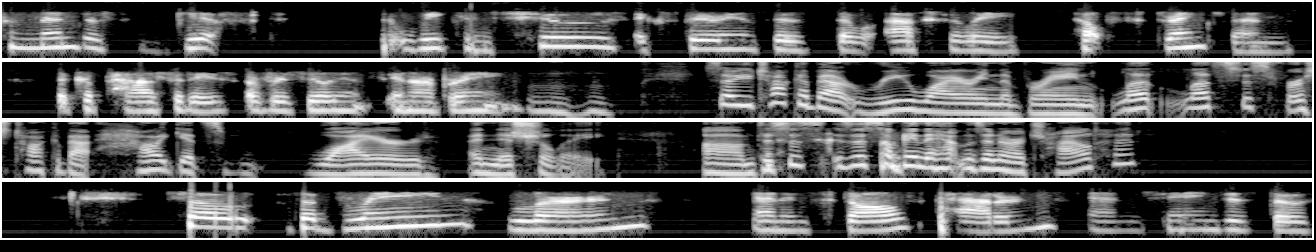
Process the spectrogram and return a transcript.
tremendous gift that we can choose experiences that will actually help strengthen the capacities of resilience in our brain. Mhm. So you talk about rewiring the brain. Let Let's just first talk about how it gets wired initially. Um, this is is this something that happens in our childhood? So the brain learns and installs patterns and changes those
